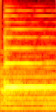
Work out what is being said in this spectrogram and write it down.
বসন্ত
